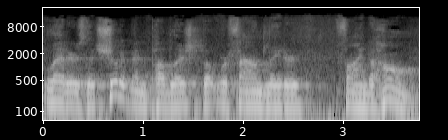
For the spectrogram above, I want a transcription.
letters that should have been published but were found later find a home.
